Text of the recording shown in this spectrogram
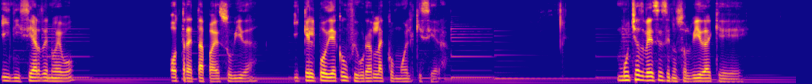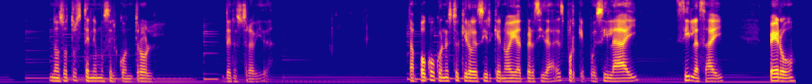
iniciar de nuevo otra etapa de su vida y que él podía configurarla como él quisiera. Muchas veces se nos olvida que nosotros tenemos el control de nuestra vida. Tampoco con esto quiero decir que no hay adversidades, porque pues sí la hay, sí las hay, pero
